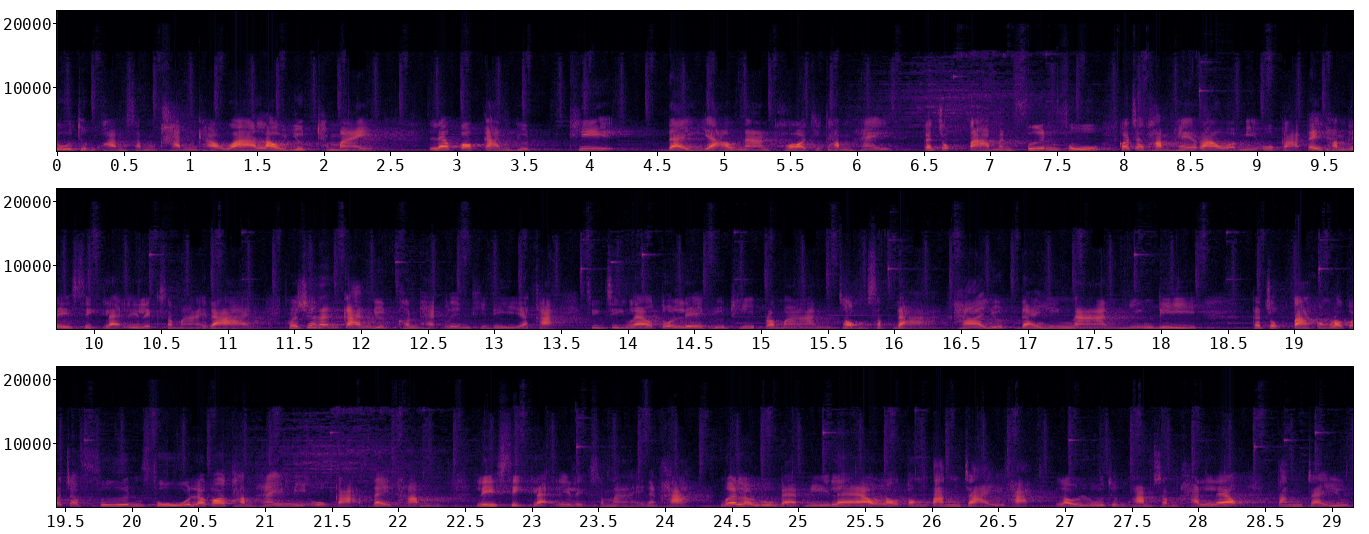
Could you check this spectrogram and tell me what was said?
รู้ถึงความสำคัญค่ะว่าเราหยุดทำไม แล้วก็การหยุดที่ได้ยาวนานพอที่ทำให้กระจกตามันฟื้นฟู ก็จะทำให้เราอะมีโอกาสได้ทำเลสิกและรีเล็กสมายได้ เพราะฉะนั้นการหยุดคอนแทคเลนส์ที่ดีอะค่ะ จริง ๆ แล้วตัวเลขอยู่ที่ประมาณ 2 สัปดาห์ ถ้าหยุดได้ยิ่งนานยิ่งดี กระจกตาของเราก็จะฟื้นฟูแล้วก็ทำให้มีโอกาสได้ทำเลสิกและรีเล็กสมายนะคะ เมื่อเรารู้แบบนี้แล้วเราต้องตั้งใจค่ะ เรารู้ถึงความสำคัญแล้วตั้งใจหยุด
